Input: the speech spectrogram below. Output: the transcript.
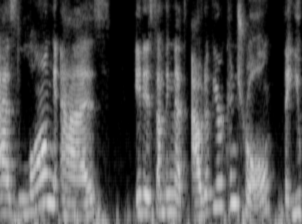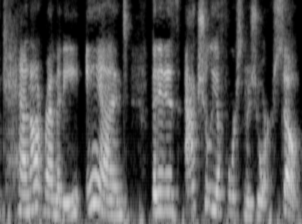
as long as it is something that's out of your control that you cannot remedy and that it is actually a force majeure. So,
